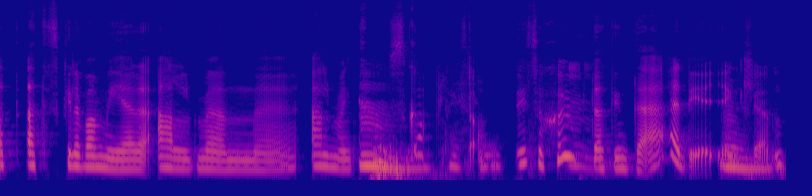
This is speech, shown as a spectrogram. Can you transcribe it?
Att, att det skulle vara mer allmän, eh, allmän Mm, kunskap. Liksom. precis. Det är så sjukt Mm. att det inte är det egentligen.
